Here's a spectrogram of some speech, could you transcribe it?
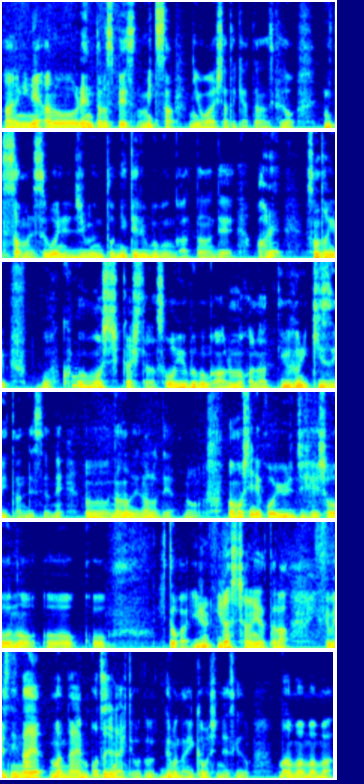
前にねあのレンタルスペースのミツさんにお会いした時あったんですけどミツさんもねすごいね自分と似てる部分があったのであれ？その時僕ももしかしたらそういう部分があるのかなっていうふうに気づいたんですよね。うん、なのでなのであの、まあ、もしねこういう自閉症のこう人がいるいらっしゃるんやったら別に悩,、まあ、悩むことじゃないってことでもないかもしれないですけどまあまあまあまあ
